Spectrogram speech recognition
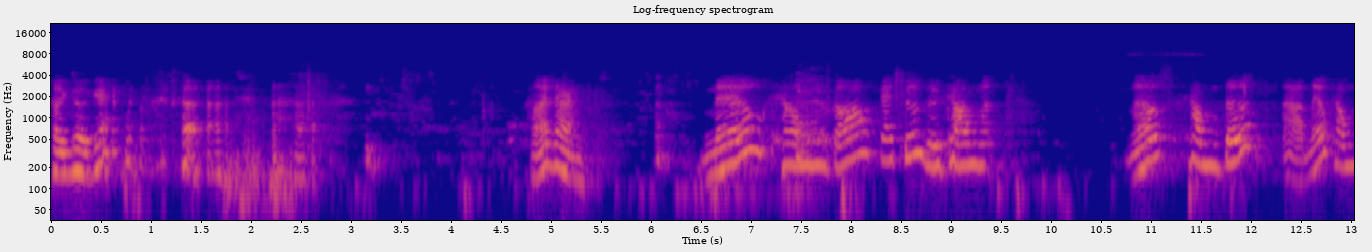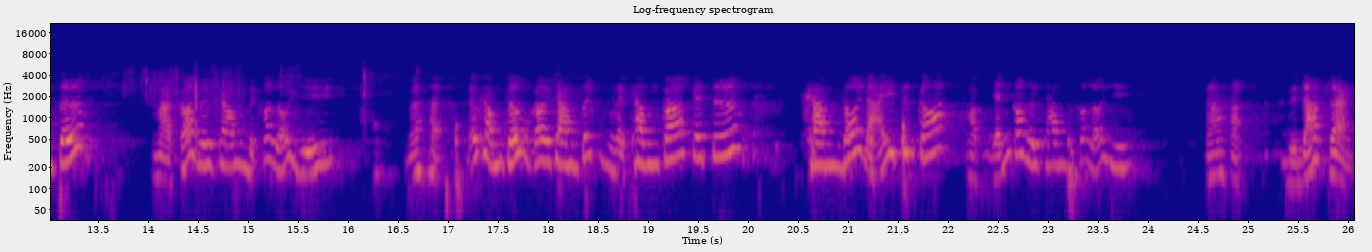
hơi ngơ ngác hỏi rằng nếu không có cái tướng hư không nếu không tướng à nếu không tướng mà có hư không thì có lỗi gì? Nếu không tướng mà có hư không tức là không có cái tướng không đối đãi với tướng có mà vẫn có hư không thì có lỗi gì? À, thì đáp rằng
